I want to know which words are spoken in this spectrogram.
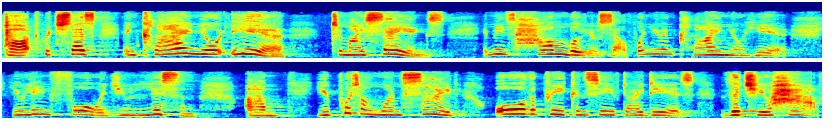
part, which says, incline your ear to my sayings. It means humble yourself. When you incline your ear, you lean forward, you listen, um, you put on one side all the preconceived ideas that you have.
